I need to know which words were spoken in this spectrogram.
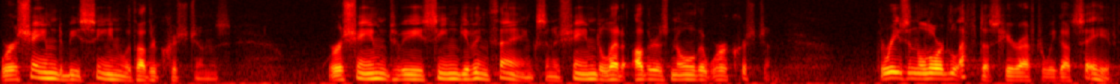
We're ashamed to be seen with other Christians. We're ashamed to be seen giving thanks and ashamed to let others know that we're a Christian. The reason the Lord left us here after we got saved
